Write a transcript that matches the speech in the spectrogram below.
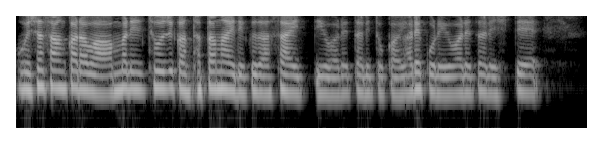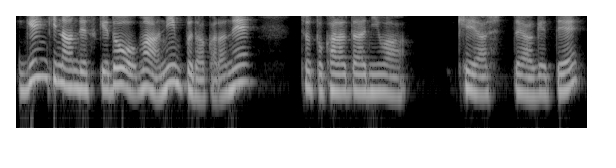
お医者さんからはあんまり長時間立たないでくださいって言われたりとか、あれこれ言われたりして、元気なんですけど、まあ妊婦だからね、ちょっと体にはケアしてあげて、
